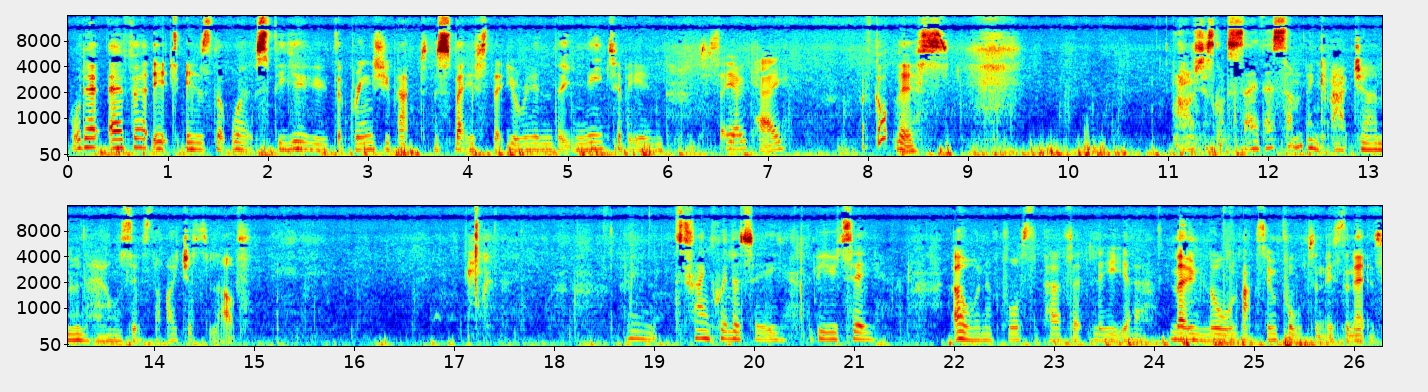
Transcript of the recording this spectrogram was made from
whatever it is that works for you, that brings you back to the space that you're in, that you need to be in, to say, okay, I've got this. I've just got to say, there's something about German houses that I just love. Mean, the tranquility, the beauty. Oh, and of course, the perfectly uh, mown lawn. That's important, isn't it?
